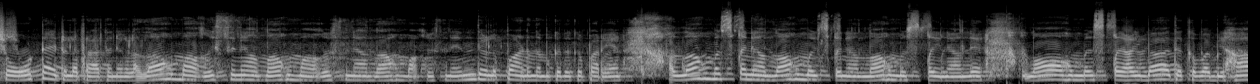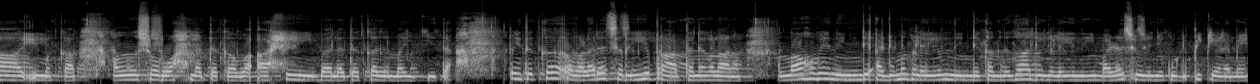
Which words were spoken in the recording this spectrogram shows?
ഷോർട്ടായിട്ടുള്ള പ്രാർത്ഥനകൾ. അള്ളാഹും മഹസ്സിന് അള്ളാഹു മഹസ്സിന് അള്ളാഹു മഹസ്സിന് എന്ത് എളുപ്പമാണ് നമുക്കിതൊക്കെ പറയാൻ. അള്ളാഹു മസ്കന് അള്ളാഹു മസ്കന് അള്ളാഹു മസ്കന അല്ലേ? അള്ളാഹു സ്ക ഇബാദക വബിഹായിമക അൻഷുർ റഹ്മതക വഅഹീ ബലദകൽ മയ്യിത. അപ്പോൾ ഇതൊക്കെ വളരെ ചെറിയ പ്രാർത്ഥനകളാണ്. അള്ളാഹുവെ നിന്റെ അടിമകളെയും നിന്റെ കന്നുകാലികളെയും നീ മഴ ചൊരിഞ്ഞ് കുടിപ്പിക്കണമേ.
